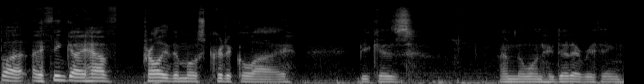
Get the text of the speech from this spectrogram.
but I think I have probably the most critical eye because I'm the one who did everything.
